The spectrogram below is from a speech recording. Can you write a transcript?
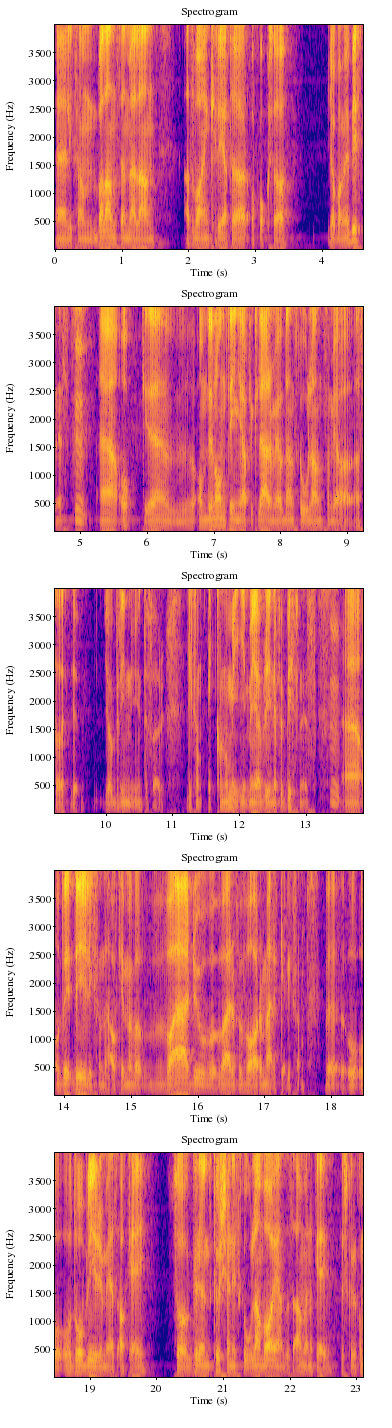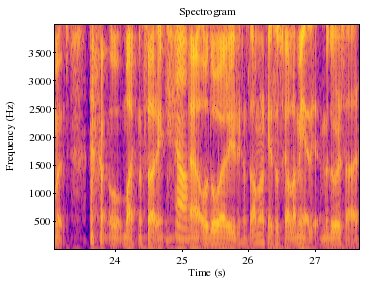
eh, liksom balansen mellan att vara en kreatör och också jobba med business. Eh, och eh, om det är någonting jag fick lära mig av den skolan som jag, alltså jag, jag brinner ju inte för liksom, ekonomi, men jag brinner för business. Eh, och det, det är ju liksom det här, okej, men vad, vad är du och vad är det för varumärke liksom? Och, och, och då blir det mer så, okej, så grundkursen i skolan var ju ändå så, ah, men okej, hur ska det komma ut? och marknadsföring. Ja. Eh, och då är det ju liksom så, ah, men okej, sociala medier. Men då är det så här,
